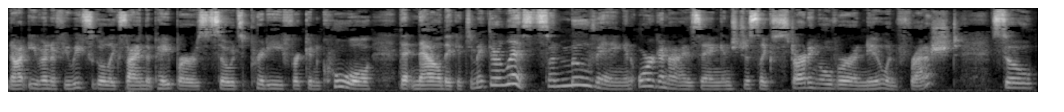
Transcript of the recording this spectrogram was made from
not even a few weeks ago, like signed the papers. So it's pretty freaking cool that now they get to make their lists on moving and organizing and just like starting over anew and fresh. So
